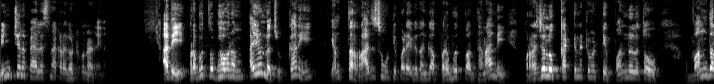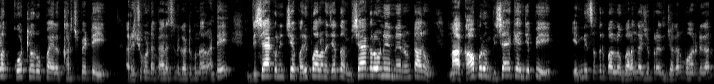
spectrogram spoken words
మించిన ప్యాలెస్ని అక్కడ కట్టుకున్నాడు ఆయన. అది ప్రభుత్వ భవనం అయి ఉండొచ్చు కానీ ఎంత రాజసం ఉట్టిపడే విధంగా ప్రభుత్వ ధనాన్ని ప్రజలు కట్టినటువంటి పన్నులతో వందల కోట్ల రూపాయలు ఖర్చు పెట్టి రిషికొండ ప్యాలెస్ని కట్టుకున్నారు. అంటే విశాఖ నుంచే పరిపాలన చేద్దాం. విశాఖలోనే నేను ఉంటాను నా కాపురం విశాఖే అని చెప్పి ఎన్ని సందర్భాల్లో బలంగా చెప్పలేదు జగన్మోహన్ రెడ్డి గారు.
